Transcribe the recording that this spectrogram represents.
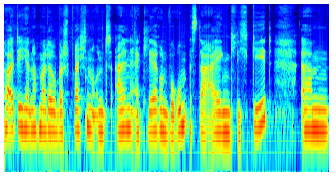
heute hier nochmal darüber sprechen und allen erklären, worum es da eigentlich geht. Ähm,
